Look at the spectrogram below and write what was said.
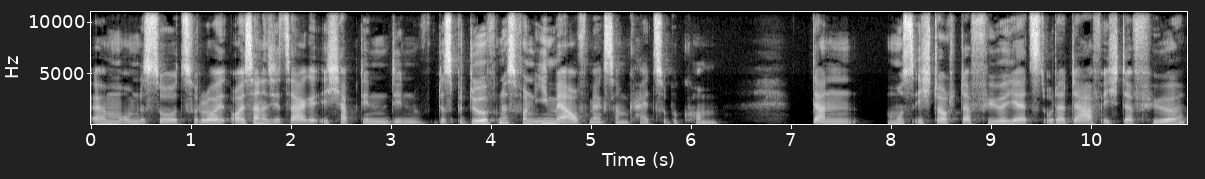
ähm, um das so zu äußern, dass ich jetzt sage, ich habe den, den, das Bedürfnis von ihm mehr Aufmerksamkeit zu bekommen, dann muss ich doch dafür jetzt oder darf ich dafür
